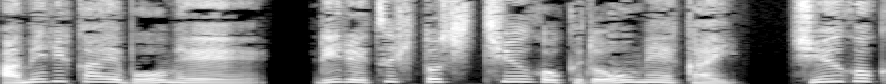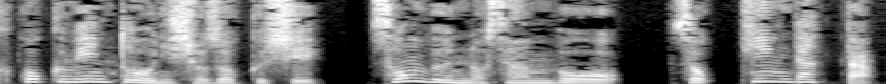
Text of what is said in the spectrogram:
アメリカへ亡命、李烈人氏中国同盟会、中国国民党に所属し、孫文の参謀、側近だった。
